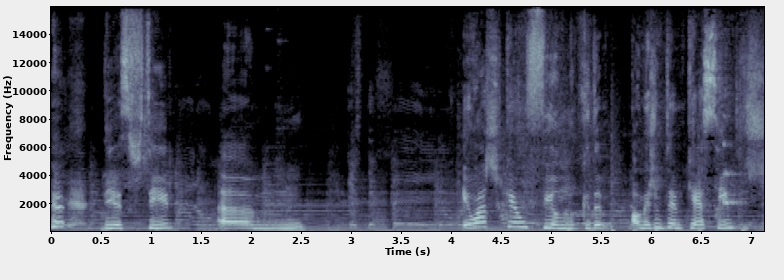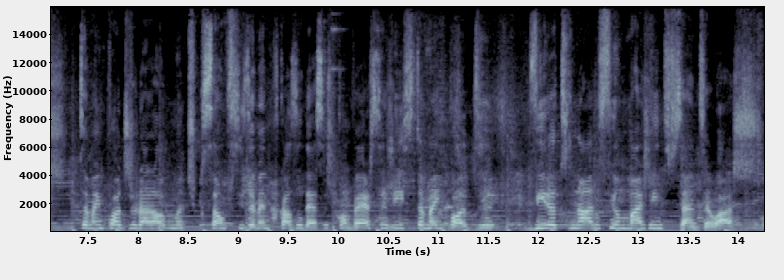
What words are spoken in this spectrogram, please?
de assistir. Um, eu acho que é um filme que, ao mesmo tempo que é simples, também pode gerar alguma discussão precisamente por causa dessas conversas e isso também pode vir a tornar o filme mais interessante, eu acho.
